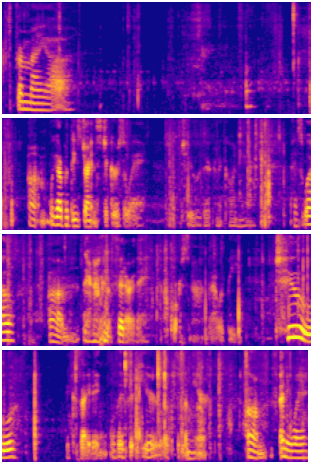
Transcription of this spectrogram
from my uh um we gotta put these giant stickers away too. They're gonna go in here as well. Um they're not gonna fit are they? Of course not. That would be too exciting. Will they fit here? Let's put them here um, anyway,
